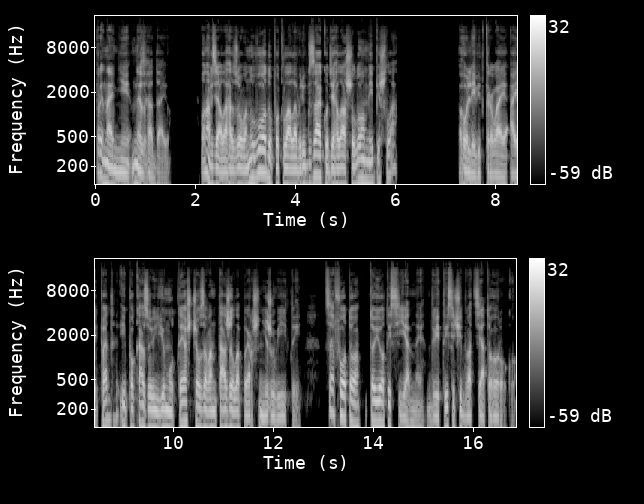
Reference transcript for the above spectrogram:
принаймні не згадаю. Вона взяла газовану воду, поклала в рюкзак, одягла шолом і пішла. Голі відкриває айпед і показує йому те, що завантажила перш ніж увійти. Це фото Тойоти Сієнни 2020 року.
